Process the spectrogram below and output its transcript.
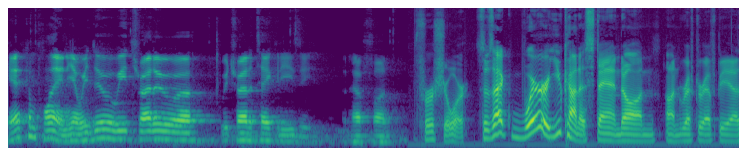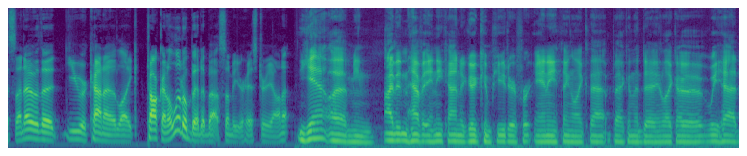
Can't complain. Yeah, we do. We try to uh, we try to take it easy and have fun. For sure. So Zach, where are you kind of stand on on retro FPS? I know that you were kind of like talking a little bit about some of your history on it. Yeah, I mean, I didn't have any kind of good computer for anything like that back in the day. Like, uh, we had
